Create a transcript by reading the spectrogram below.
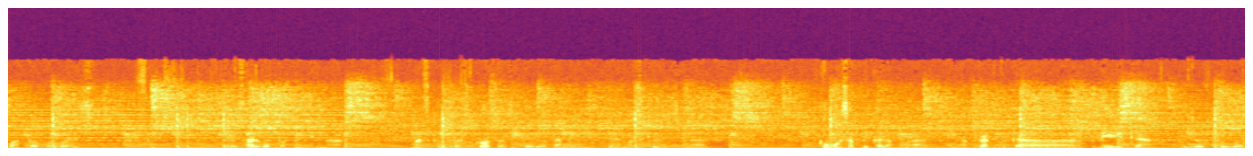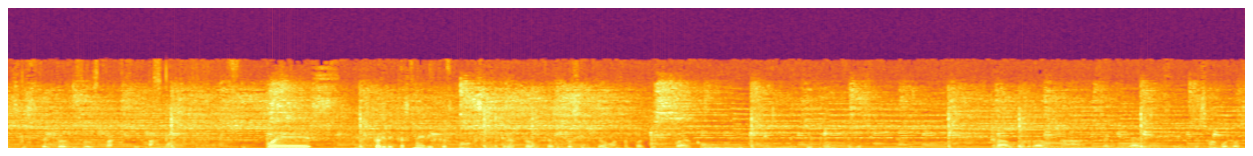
cuanto a todo eso. Es algo por mencionar pero también tenemos que mencionar cómo se aplica la moral en la práctica médica en los que los fisioterapeutas participamos. Pues en las prácticas médicas como fisioterapeutas pues siempre vamos a participar con un, en un equipo interdisciplinario para abordar una enfermedad de diferentes ángulos,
